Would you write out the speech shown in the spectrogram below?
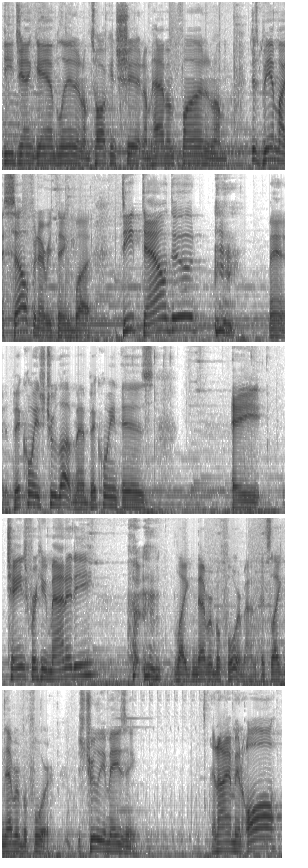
DJing gambling and I'm talking shit and I'm having fun and I'm just being myself and everything. But deep down, dude, man, Bitcoin's true love, man. Bitcoin is a change for humanity like never before, man. It's like never before. It's truly amazing. And I am in awe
